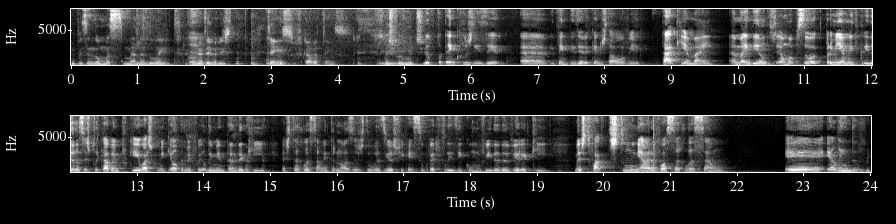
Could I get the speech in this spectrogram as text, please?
Depois andou uma semana doente, não ter visto. Tenso, ficava tenso. Mas foi muito giro. Eu tenho que vos dizer, uh, e tenho que dizer a quem nos está a ouvir, está aqui a mãe, a mãe deles é uma pessoa que para mim é muito querida. Não sei explicar bem porquê. Eu acho que o Miquel também foi alimentando aqui esta relação entre nós as duas. E hoje fiquei super feliz e comovida de a ver aqui. Mas de facto, testemunhar a vossa relação é, é lindo.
